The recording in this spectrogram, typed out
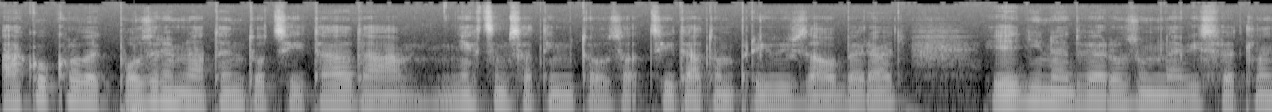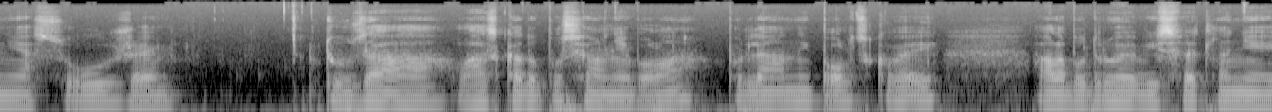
akokoľvek pozriem na tento citát a nechcem sa týmto citátom príliš zaoberať, jediné dve rozumné vysvetlenia sú, že tu za láska doposiaľ nebola podľa Anny Polskovej, alebo druhé vysvetlenie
